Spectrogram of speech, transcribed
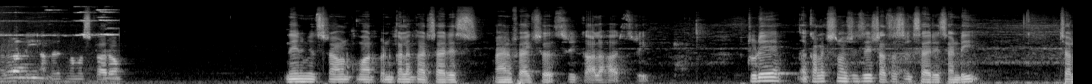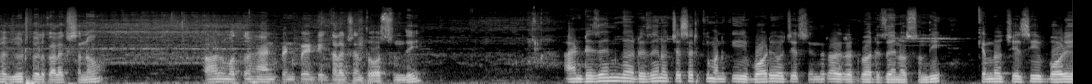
హలో అండి అందరికి నమస్కారం. నేను మీ శ్రావణ్ కుమార్ పెన్కలంకార్ saris manufacturer Sri Kalahasti today collection వచ్చేసి టస సిల్క్ శారీస్ అండి. చాలా బ్యూటిఫుల్ కలెక్షను ఆల్ మొత్తం హ్యాండ్ పెయింట్ పెయింటింగ్ కలెక్షన్తో వస్తుంది. అండ్ డిజైన్ డిజైన్ వచ్చేసరికి మనకి బాడీ వచ్చేసి ఇంద్రా దర్బార్ డిజైన్ వస్తుంది. కింద వచ్చేసి బాడీ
